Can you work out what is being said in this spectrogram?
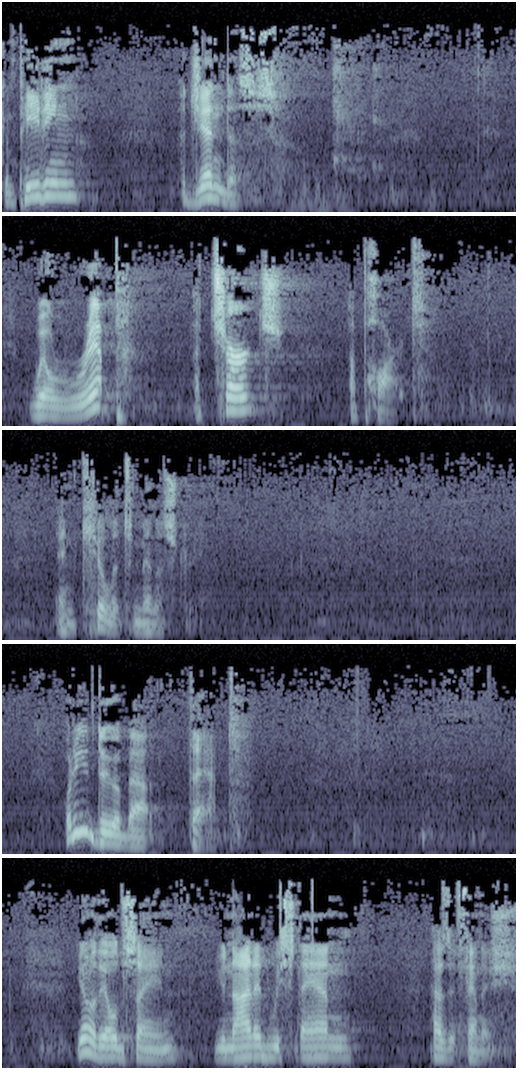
Competing agendas will rip a church apart and kill its ministry. What do you do about that? You know the old saying, united we stand, how's it finish?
